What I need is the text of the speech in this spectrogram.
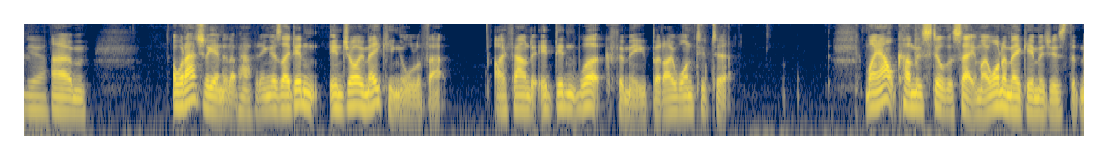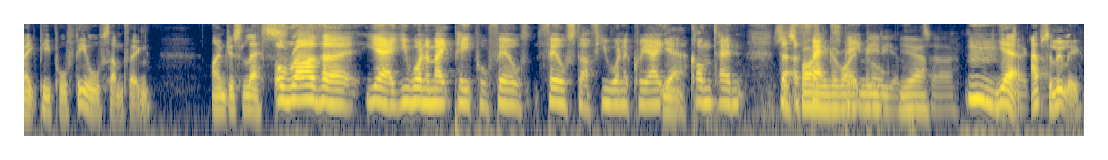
Yeah. Um, what actually ended up happening is I didn't enjoy making all of that. I found it, it didn't work for me, but I wanted to. My outcome is still the same. I want to make images that make people feel something. I'm just less. or rather, yeah, you want to make people feel feel stuff. You want to create Yeah. content that Just finding affects the right people. medium. Yeah. to- Mm. yeah, absolutely. that.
